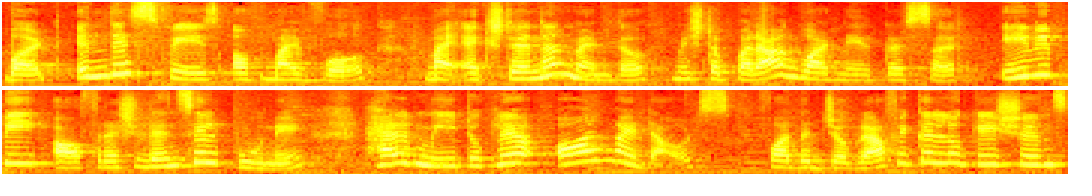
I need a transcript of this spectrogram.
but in this phase of my work, my external mentor Mr. Parag Wadnerkar sir, AVP of Residential Pune, helped me to clear all my doubts for the geographical locations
